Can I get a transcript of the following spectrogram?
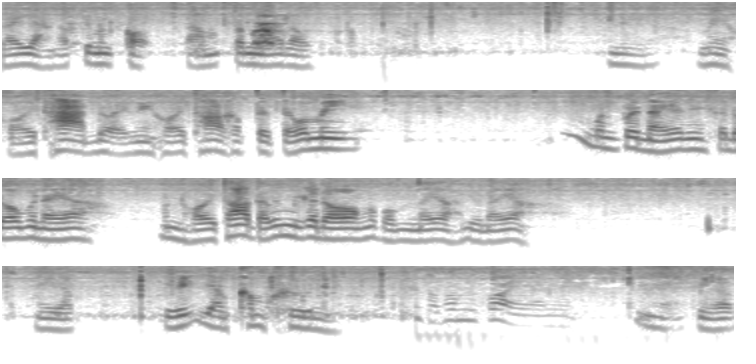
หลายอย่างครับ ที่มันเกาะตามต้นไม้เรานี่ไม่หอยทากด้วยมีหอยทากครับ แต่แต่ว่าไม่มันไปไหนอันนี้กระดองไปไหนอะมันหอยทากแต่ไม่มีกระดองครับผมไหนอะอยู่ไหนอะนี่ครับชีวิตยามค่ำคืนตัวพ่อมีก้อยอันนี้นี่จริงครับ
